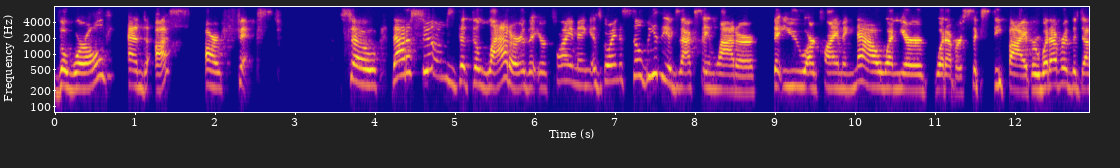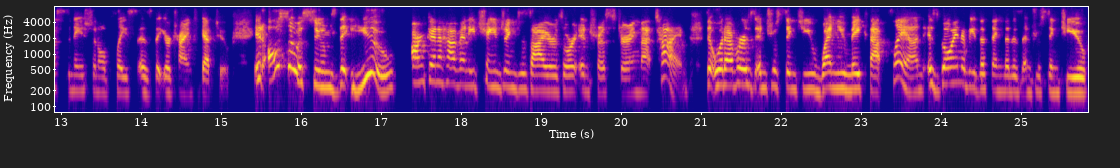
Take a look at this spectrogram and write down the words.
the world and us are fixed. So that assumes that the ladder that you're climbing is going to still be the exact same ladder that you are climbing now when you're whatever 65 or whatever the destinational place is that you're trying to get to. It also assumes that you aren't going to have any changing desires or interests during that time. That whatever is interesting to you when you make that plan is going to be the thing that is interesting to you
